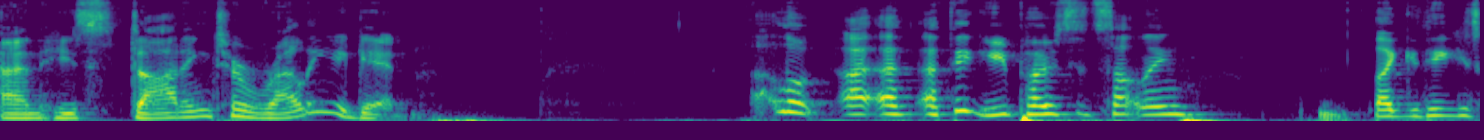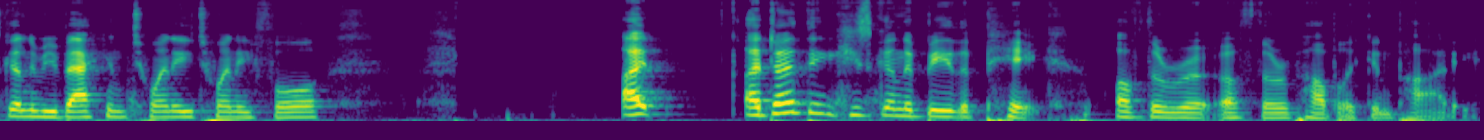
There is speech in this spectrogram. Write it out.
and he's starting to rally again. Uh, Look, I, I I think you posted something. Like you think he's going to be back in 2024. I I don't think he's going to be the pick of the re- of the Republican Party.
